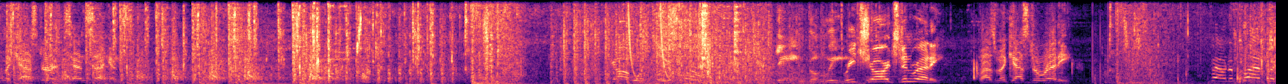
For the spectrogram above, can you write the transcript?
Plasmacaster in 10 seconds. Got one. Blue. Gain the lead. Recharged and ready. Plasmacaster ready. Found a plasma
